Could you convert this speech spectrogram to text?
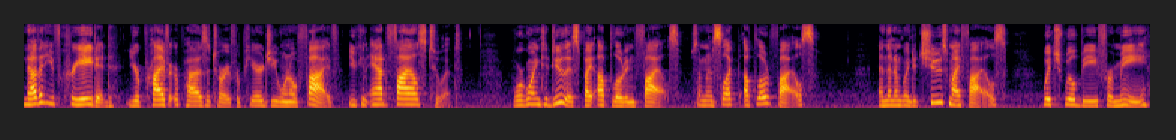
Now that you've created your private repository for PRG 105, you can add files to it. We're going to do this by uploading files. So I'm going to select Upload Files, and then I'm going to choose my files, which will be, for me,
